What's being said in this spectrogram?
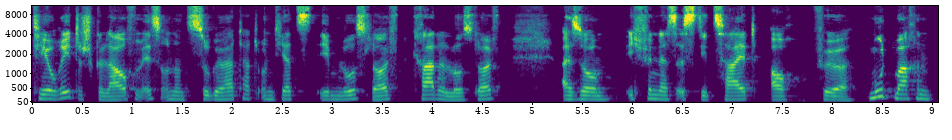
theoretisch gelaufen ist und uns zugehört hat und jetzt eben losläuft, gerade losläuft. Also ich finde, es ist die Zeit auch für Mut machen,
